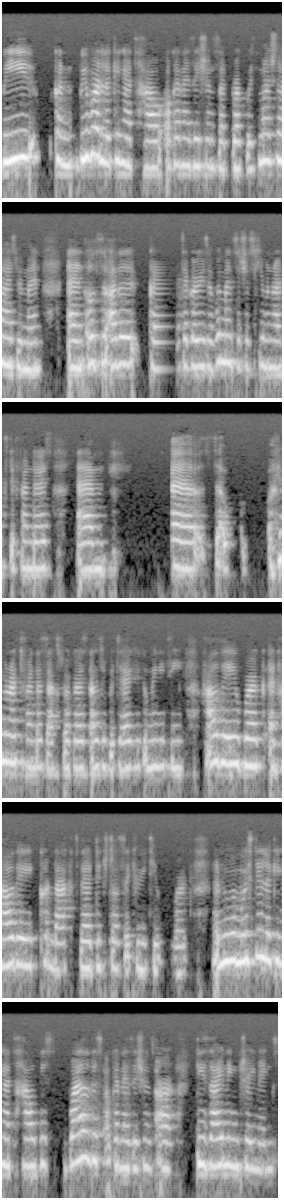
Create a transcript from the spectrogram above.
we con- we were looking at how organizations that work with marginalized women and also other categories of women, such as human rights defenders, um, uh, so human rights defenders, sex workers, LGBTIQ community, how they work and how they conduct their digital security work. And we were mostly looking at how these, while these organizations are designing trainings,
